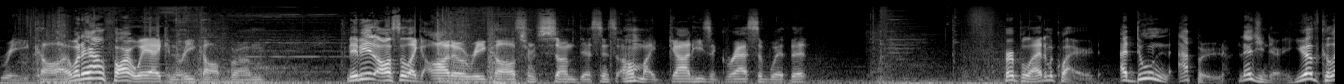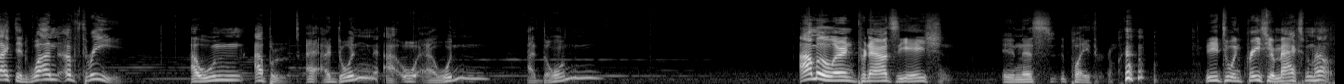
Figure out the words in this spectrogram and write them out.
Recall. I wonder how far away I can recall from. Maybe it also like auto recalls from some distance. Oh my god, he's aggressive with it. Purple item acquired. Adun apple. Legendary. You have collected one of three. Aun apple. A- Adun? Au- don't. I don't. I'm gonna learn pronunciation in this playthrough. you need to increase your maximum health.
